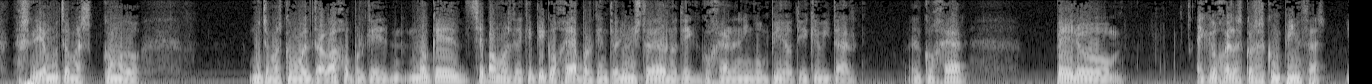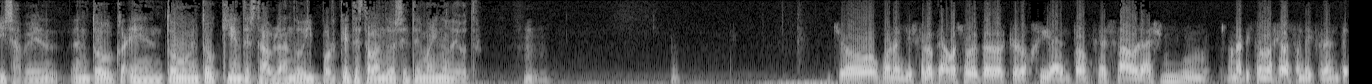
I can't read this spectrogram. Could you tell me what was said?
no sería mucho más cómodo mucho más cómodo el trabajo, porque no que sepamos de qué pie cojea, porque en teoría un historiador no tiene que cojear de ningún pie o tiene que evitar el cojear, pero hay que coger las cosas con pinzas y saber en todo, en todo momento quién te está hablando y por qué te está hablando de ese tema y no de otro. Yo, bueno, yo es que lo que hago sobre todo arqueología, entonces ahora es un- una epistemología bastante diferente.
